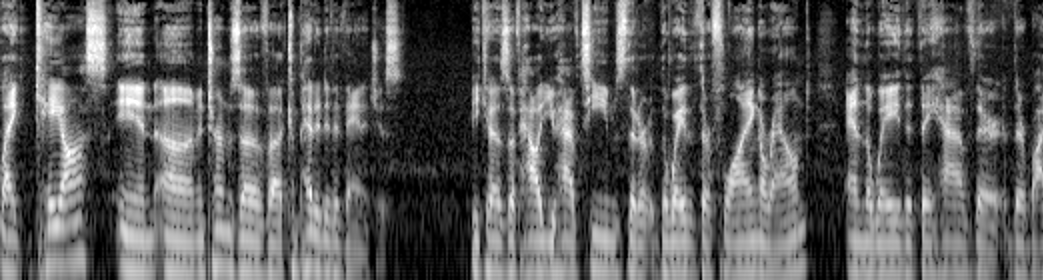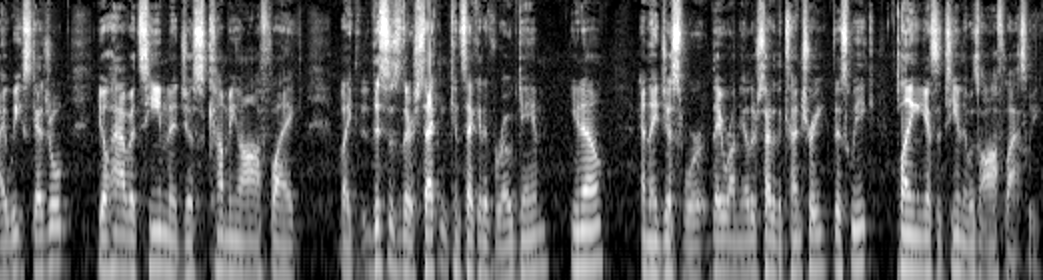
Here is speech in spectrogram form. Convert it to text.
like chaos in um, in terms of uh, competitive advantages because of how you have teams that are the way that they're flying around and the way that they have their their bye week scheduled. You'll have a team that just coming off like like this is their second consecutive road game, you know, and they just were they were on the other side of the country this week playing against a team that was off last week.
